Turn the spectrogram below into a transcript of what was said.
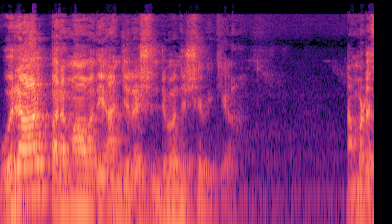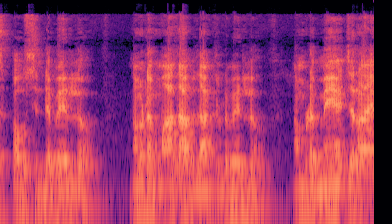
ഒരാൾ പരമാവധി അഞ്ച് ലക്ഷം രൂപ നിക്ഷേപിക്കുക. നമ്മുടെ സ്പൗസിന്റെ പേരിലോ നമ്മുടെ മാതാപിതാക്കളുടെ പേരിലോ നമ്മുടെ മേജറായ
